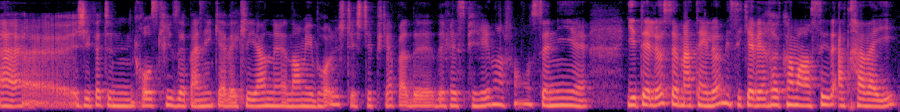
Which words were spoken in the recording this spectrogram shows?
j'ai fait une grosse crise de panique avec Léane dans mes bras. J'étais plus capable de, respirer, dans le fond. Sonny, il était là ce matin-là, mais c'est qu'il avait recommencé à travailler.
